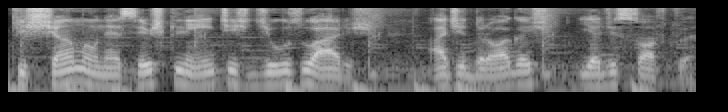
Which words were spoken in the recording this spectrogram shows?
que chamam né, seus clientes de usuários: a de drogas e a de software.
